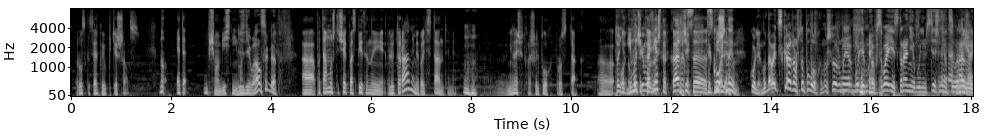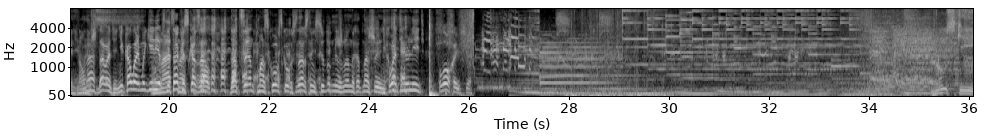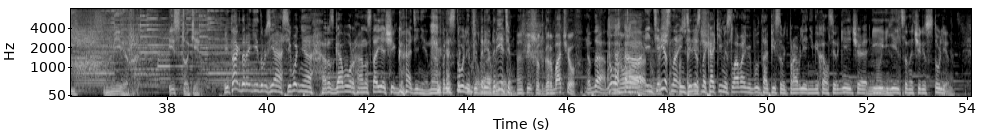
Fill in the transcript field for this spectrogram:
русской церковью потешался. Но это, в общем, объяснимо. Издевался, гад? А, потому что человек, воспитанный лютеранами, протестантами, э, не знаю, что это хорошо или плохо, просто так. А, Да нет, ну ему это, почему же? конечно, кажется Почему? Коля, смешным. Коля, ну давайте скажем, что плохо. Ну что же мы будем в своей стране будем стесняться выражений. но у понимаешь? нас- Давайте. Николай Могилевский у нас так на- и сказал. Доцент Московского государственного института международных отношений. Хватит юлить. Плохо и все. Русский мир. Истоки. Итак, дорогие друзья, сегодня разговор о настоящей гадине на престоле Петре Третьем. Ну, Пишут Горбачев. Да, ну, Ну ладно, интересно, интересно, какими словами будут описывать правление Михаила Сергеевича Ну, и. Ельцина через сто лет.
